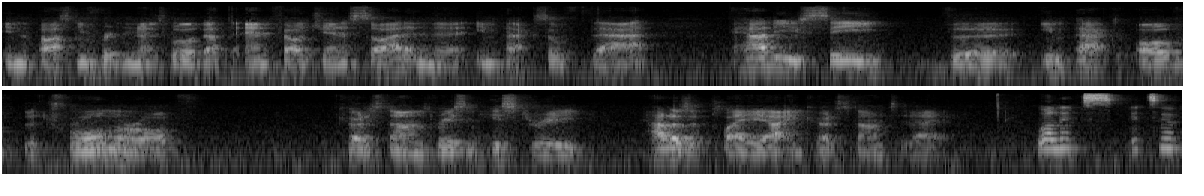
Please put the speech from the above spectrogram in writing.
in the past you've written as well about the Anfal genocide and the impacts of that. How do you see the impact of the trauma of Kurdistan's recent history? How does it play out in Kurdistan today? Well, it's it's a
